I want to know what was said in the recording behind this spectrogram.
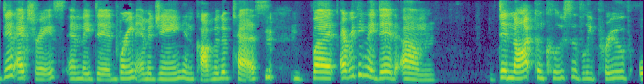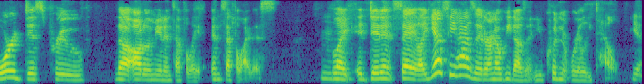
did x-rays and they did brain imaging and cognitive tests but everything they did um did not conclusively prove or disprove the autoimmune encephali- encephalitis Mhm. like it didn't say like yes he has it or no he doesn't you couldn't really tell yeah.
